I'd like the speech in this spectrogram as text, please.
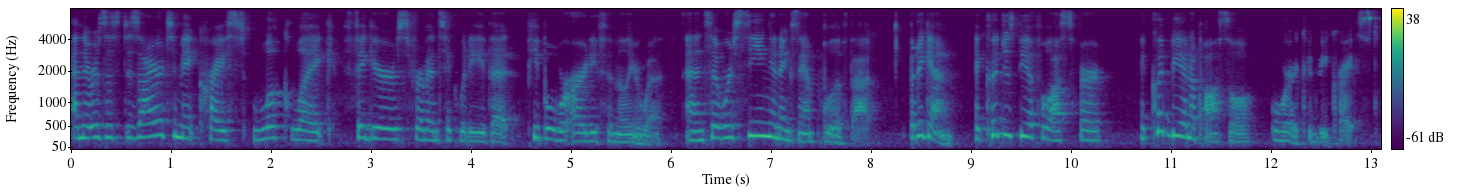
And there was this desire to make Christ look like figures from antiquity that people were already familiar with. And so we're seeing an example of that. But again, it could just be a philosopher, it could be an apostle, or it could be Christ.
